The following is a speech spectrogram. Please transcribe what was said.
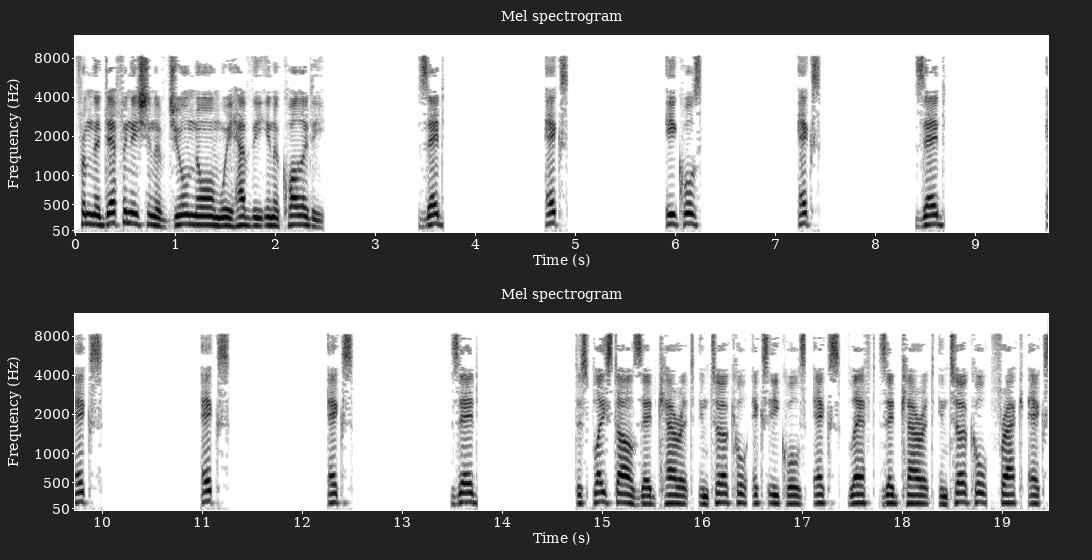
from the definition of dual norm we have the inequality z x equals x z x x x z display style z caret intercal x equals x left z caret intercal frac x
